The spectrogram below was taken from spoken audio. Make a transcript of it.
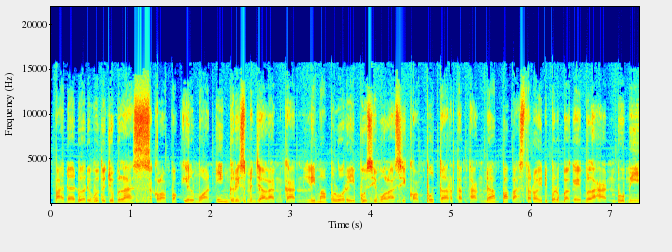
Pada 2017, sekelompok ilmuwan Inggris menjalankan 50.000 simulasi komputer tentang dampak asteroid di berbagai belahan bumi.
